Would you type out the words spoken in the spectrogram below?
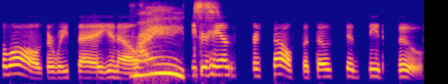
the walls, or we say, you know, right. keep your hands to yourself. But those kids need to move.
